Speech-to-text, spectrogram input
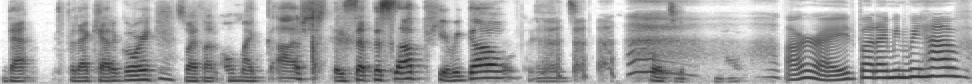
that for that category. So I thought, oh my gosh, they set this up. Here we go. And all right. But I mean, we have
